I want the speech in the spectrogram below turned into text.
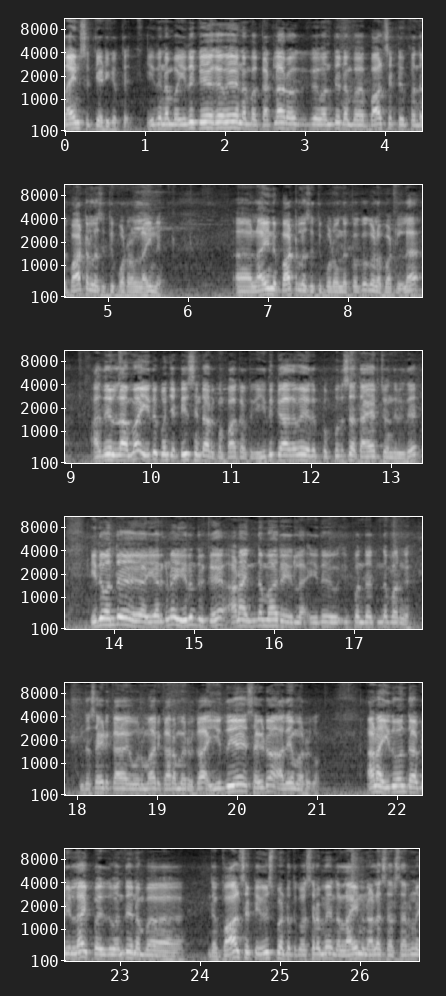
லைன் சுற்றி அடிக்கிறது. இது நம்ம இதுக்காகவே நம்ம கட்லா ரோக்கு வந்து நம்ம பால் செட்டு இப்போ இந்த பாட்டிலில் சுற்றி போடுறோம் லைனு லைனு பாட்டிலில் சுற்றி போடுவோம் இந்த கொக்கோ கோலா பாட்டிலில் அது இல்லாமல் இது கொஞ்சம் டீசெண்டாக இருக்கும் பார்க்குறதுக்கு. இதுக்காகவே இது இப்போ புதுசாக தயாரித்து வந்திருக்குது. இது வந்து ஏற்கனவே இருந்திருக்கு ஆனால் இந்த மாதிரி இல்லை. இது இப்போ இந்த இந்த பாருங்கள் இந்த சைடு க ஒரு மாதிரி கரை மாதிரி இருக்கா? இதே சைடும் அதே மாதிரி இருக்கும். ஆனால் இது வந்து அப்படி இல்லை. இப்போ இது வந்து நம்ம இந்த பால் செட்டு யூஸ் பண்ணுறதுக்கோசரமே இந்த லைன் நல்லா சர சரன்னு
